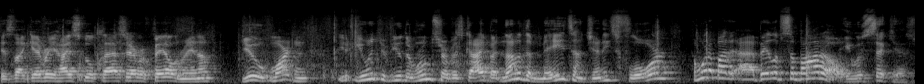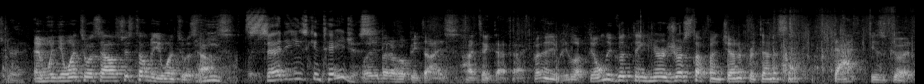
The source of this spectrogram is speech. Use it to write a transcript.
is like every high school class I ever failed, Raina. You, Martin, you, you interviewed the room service guy, but none of the maids on Jenny's floor? And what about uh, Bailiff Sabato? He was sick yesterday. And when you went to his house, just tell me you went to his house. He said he's contagious. Well, you better hope he dies. I take that back. But anyway, look, the only good thing here is your stuff on Jennifer Dennison. That is good.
